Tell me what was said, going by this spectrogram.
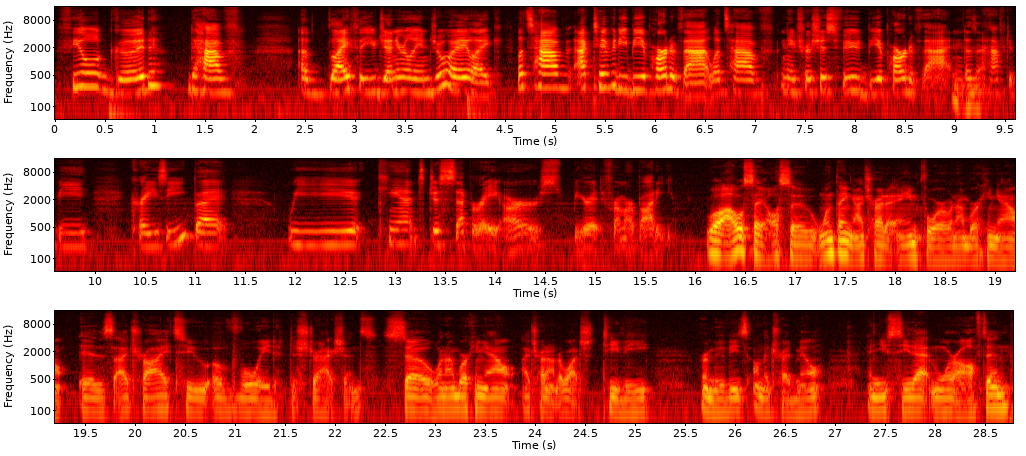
feel good, to have a life that you genuinely enjoy, like let's have activity be a part of that. Let's have nutritious food be a part of that. And it mm-hmm. doesn't have to be crazy, but we can't just separate our spirit from our body. Well, I will say also one thing I try to aim for when I'm working out is I try to avoid distractions. So when I'm working out, I try not to watch TV or movies on the treadmill, and you see that more often,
